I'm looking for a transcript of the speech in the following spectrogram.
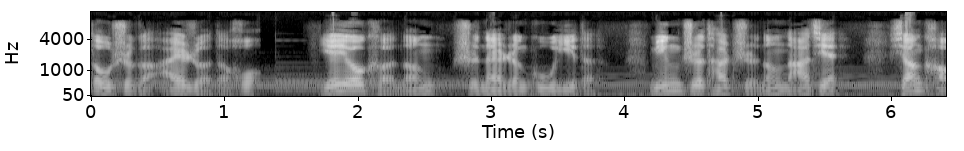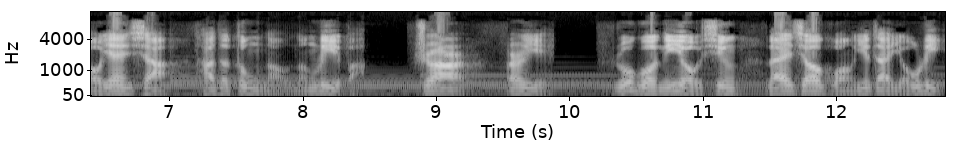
都是个挨惹的祸，也有可能是那人故意的，明知他只能拿剑，想考验下他的动脑能力吧。之二而已。如果你有幸来交广一带游历，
